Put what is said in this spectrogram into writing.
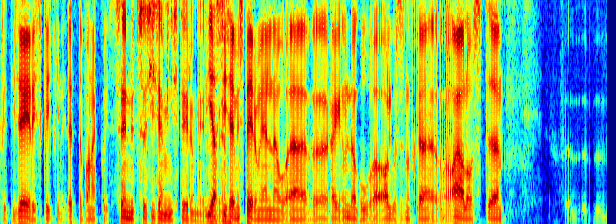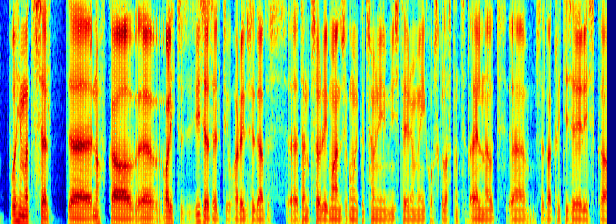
kritiseeris kõiki neid ettepanekuid. see on nüüd see Siseministeeriumi eelnõu? jah, Siseministeeriumi eelnõu äh,, räägime nagu alguses natuke ajaloost äh,, põhimõtteliselt noh, ka äh, valitsuse siseselt ju Haridus- ja Teadus, äh, tähendab, sorry, Majandus- ja Kommunikatsiooniministeerium ei kooskõlastanud seda eelnõud, seda kritiseeris ka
